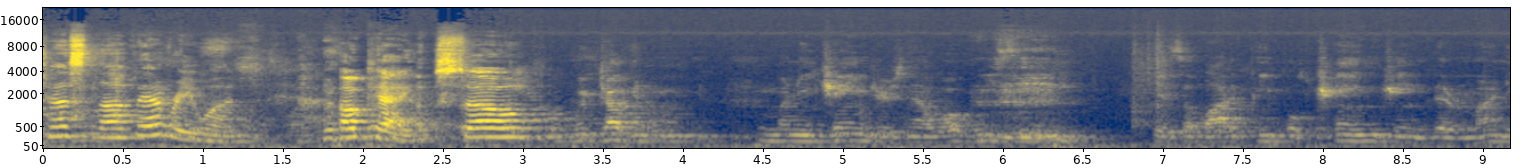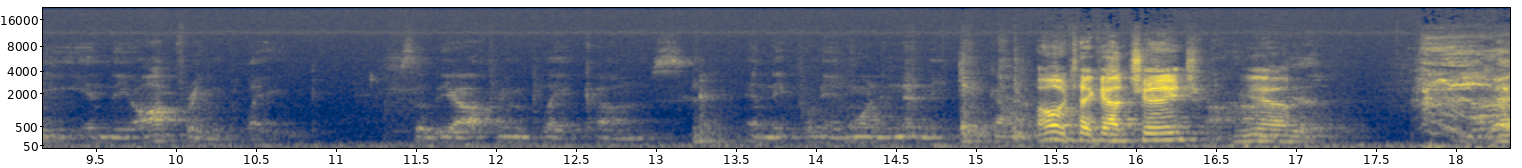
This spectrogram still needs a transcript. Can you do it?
just love everyone. Okay, so We're talking money changers now, what we see is a lot of people changing their money in the offering plate. So the offering plate comes and they put in one and then they take out. oh, take out change. Uh-huh. Yeah.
